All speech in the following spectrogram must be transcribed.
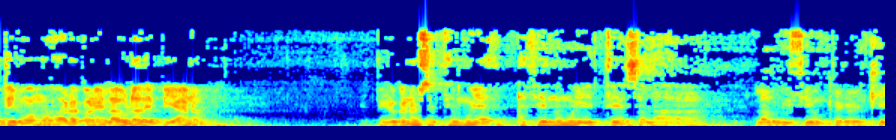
Continuamos ahora con el aula de piano. Espero que no se esté muy, haciendo muy extensa la, la, audición, pero es que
